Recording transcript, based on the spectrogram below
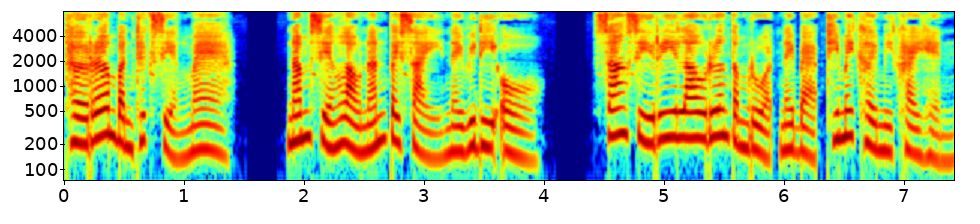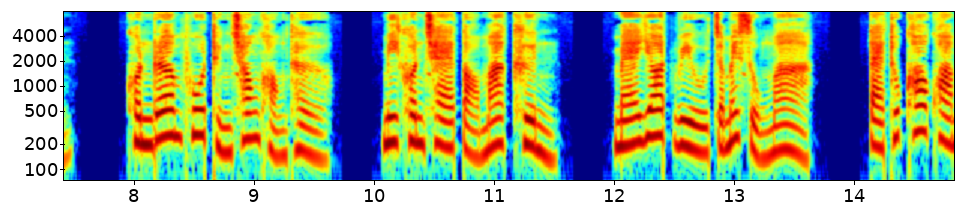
เธอเริ่มบันทึกเสียงแม่นำเสียงเหล่านั้นไปใส่ในวิดีโอ สร้างซีรีส์เล่าเรื่องตำรวจในแบบที่ไม่เคยมีใครเห็น คนเริ่มพูดถึงช่องของเธอ มีคนแชร์ต่อมากขึ้น แม้ยอดวิวจะไม่สูงมาก แต่ทุกข้อความ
